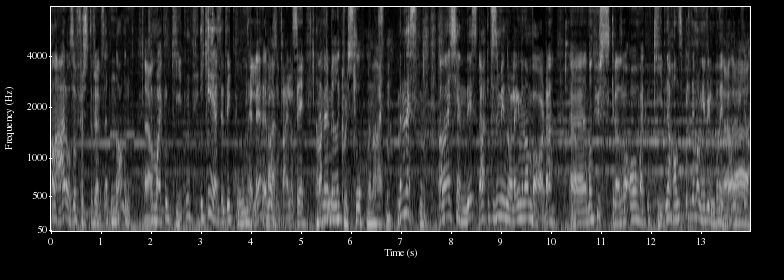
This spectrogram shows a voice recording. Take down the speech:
Han er også først og fremst et navn. Ja. Som Michael Keaton Ikke helt et ikon heller. Det var også feil å si. Han er Men- ikke Billy Crystal, men Nei, nesten. men nesten. Han er kjendis. Ja, ikke så mye nå lenger, men han var det. Eh, man husker at det Michael Keaton ja, han spilte i mange filmer på 90-tallet. Ja, ja,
